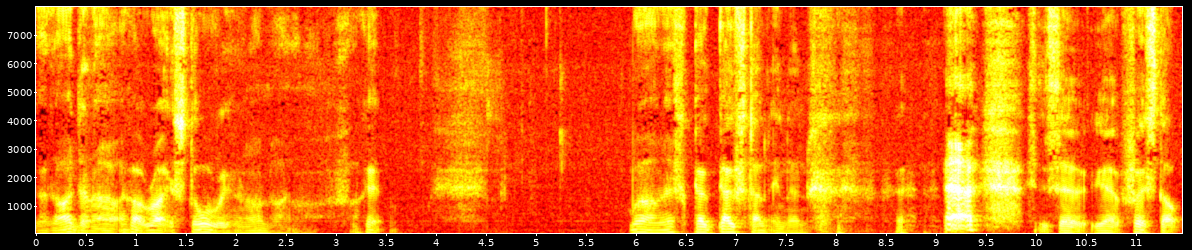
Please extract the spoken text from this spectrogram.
goes, I don't know, I got to write a story. And I'm like, oh, fuck it. Well, let's go ghost hunting then. so, yeah, first stop,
